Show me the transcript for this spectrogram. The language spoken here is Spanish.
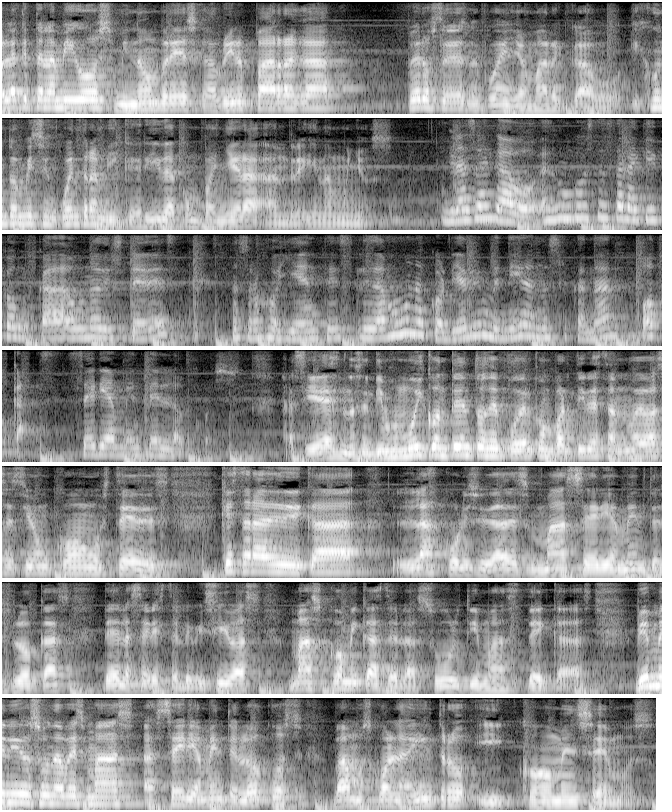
Hola, ¿qué tal amigos? Mi nombre es Gabriel Párraga, pero ustedes me pueden llamar Gabo. Y junto a mí se encuentra mi querida compañera Andreina Muñoz. Gracias Gabo, es un gusto estar aquí con cada uno de ustedes, nuestros oyentes. Les damos una cordial bienvenida a nuestro canal podcast, Seriamente Locos. Así es, nos sentimos muy contentos de poder compartir esta nueva sesión con ustedes, que estará dedicada a las curiosidades más seriamente locas de las series televisivas más cómicas de las últimas décadas. Bienvenidos una vez más a Seriamente Locos, vamos con la intro y comencemos.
